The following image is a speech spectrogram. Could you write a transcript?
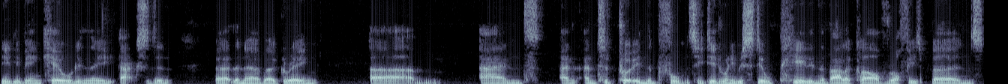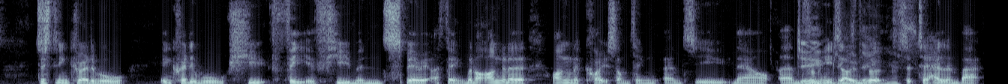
nearly being killed in the accident at the Nurburgring, um, and and and to put in the performance he did when he was still peeling the balaclava off his burns, just an incredible incredible feat of human spirit, I think. But I'm gonna I'm gonna quote something um, to you now um, do, from his own do, book yes. to, to back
